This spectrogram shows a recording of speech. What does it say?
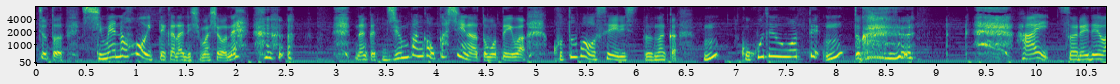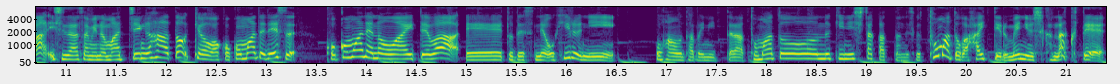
ちょっと締めの方行ってからにしましょうね。なんか順番がおかしいなと思って今言葉を整理してたなんか「ん？ここで終わってん?」とか。はいそれでは石田あさみのマッチングハート今日はここまでです。ここまでのお相手はえーとですねお昼にご飯を食べに行ったらトマト抜きにしたかったんですけど、トマトが入っているメニューしかなくて、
